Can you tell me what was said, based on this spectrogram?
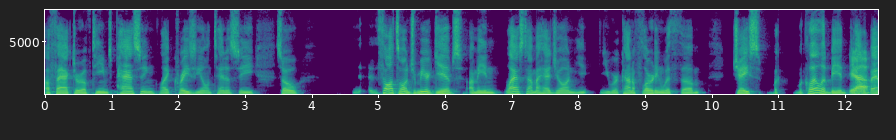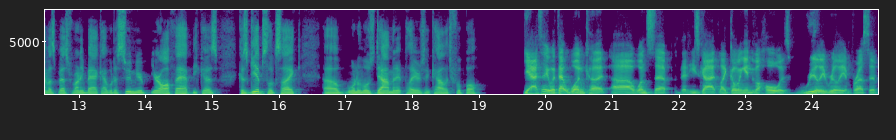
a factor of teams passing like crazy on Tennessee. So, thoughts on Jahmyr Gibbs? I mean, last time I had you on, you, you were kind of flirting with um, Jase McClellan being yeah. Alabama's best running back. I would assume you're you're off that because because Gibbs looks like uh, one of the most dominant players in college football. Yeah, I tell you what, that one cut, uh, one step that he's got like going into the hole is really, really impressive.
